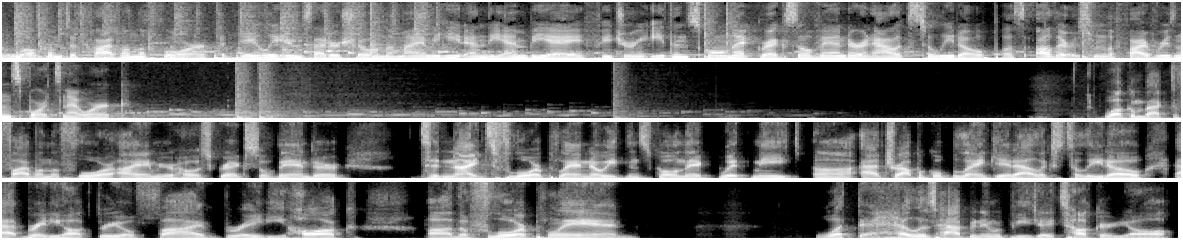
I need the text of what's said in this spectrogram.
Welcome to Five on the Floor, a daily insider show on the Miami Heat and the NBA, featuring Ethan Skolnick, Greg Sylvander, and Alex Toledo, plus others from the Five Reasons Sports Network. Welcome back to Five on the Floor. I am your host, Greg Sylvander. Tonight's floor plan, no Ethan Skolnick with me uh, at Tropical Blanket, Alex Toledo, at Brady Hawk 305, Brady Hawk. Uh, the floor plan. What the hell is happening with PJ Tucker, y'all?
